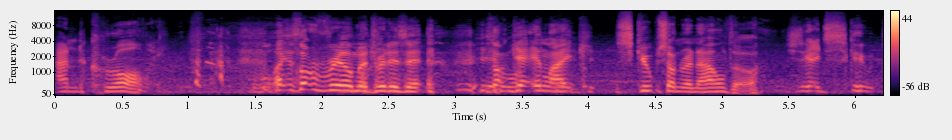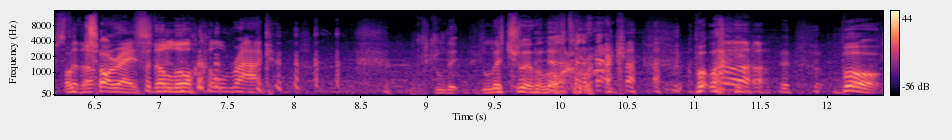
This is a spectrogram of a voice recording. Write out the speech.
and Crawley. Like, it's not Real Madrid, is it? It's not getting like scoops on Ronaldo. She's getting scoops On for the, Torres. for the local rag. Li- literally the local rag. But like, but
